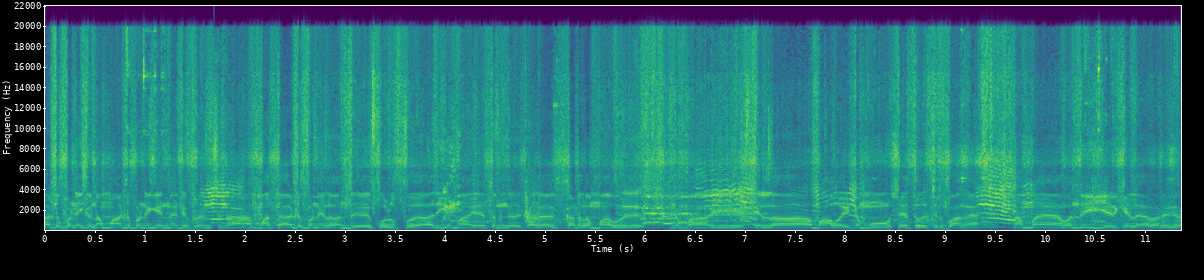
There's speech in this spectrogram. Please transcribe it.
ஆட்டு பண்ணைக்கும் நம்ம ஆட்டு பண்ணைக்கும் என்ன டிஃப்ரென்ஸ்னா மற்ற ஆட்டு பண்ணையில் வந்து கொழுப்பு அதிகமாக ஏற்றணுங்கிறதுக்காக கடலை மாவு இந்த மாதிரி எல்லா மாவு ஐட்டமும் சேர்த்து வச்சுருப்பாங்க. நம்ம வந்து இயற்கையில் வருகிற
